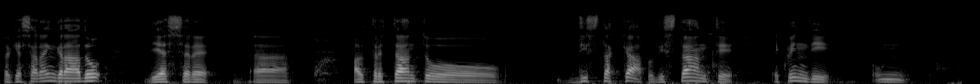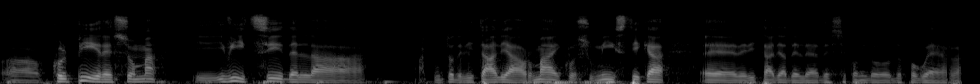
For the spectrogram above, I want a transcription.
perché sarà in grado di essere eh, altrettanto distaccato, distante e quindi un, uh, colpire insomma, i, i vizi della, appunto, dell'Italia ormai consumistica, eh, dell'Italia del, del, secondo dopoguerra.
